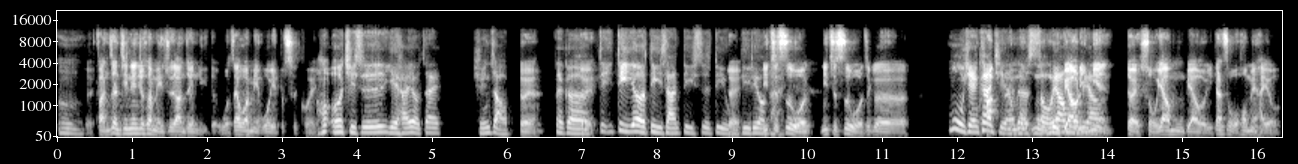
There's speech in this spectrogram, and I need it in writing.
嗯，对，反正今天就算没追到这个女的，我在外面我也不吃亏。我其实也还有在寻找，对，那个第第二、第三、第四、第五、第六，你只是我，你只是我这个目前看起来的首要目标里面，对，首要目标而已。但是我后面还有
